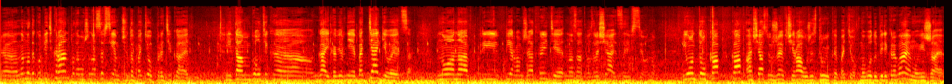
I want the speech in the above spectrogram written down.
Э, Нам надо купить кран, потому что у нас совсем что-то потек протекает. И там болтик, э, гайка, вернее, подтягивается. Но она при первом же открытии назад возвращается и все. Ну, И он то кап-кап, а сейчас уже вчера уже струйкой потек. Мы воду перекрываем, уезжая.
